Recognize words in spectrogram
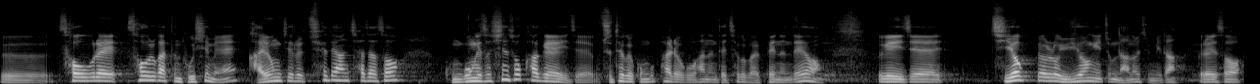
그 서울의 서울 같은 도심에 가용지를 최대한 찾아서 공공에서 신속하게 이제 주택을 공급하려고 하는 대책을 발표했는데요. 그게 이제 지역별로 유형이 좀 나눠집니다. 그래서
